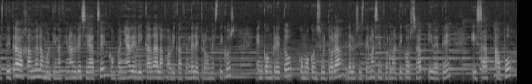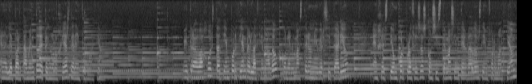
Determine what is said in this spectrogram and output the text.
Estoy trabajando en la multinacional BSH, compañía dedicada a la fabricación de electrodomésticos, en concreto como consultora de los sistemas informáticos SAP IBP y SAP APO en el Departamento de Tecnologías de la Información. Mi trabajo está 100% relacionado con el máster universitario en gestión por procesos con sistemas integrados de información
